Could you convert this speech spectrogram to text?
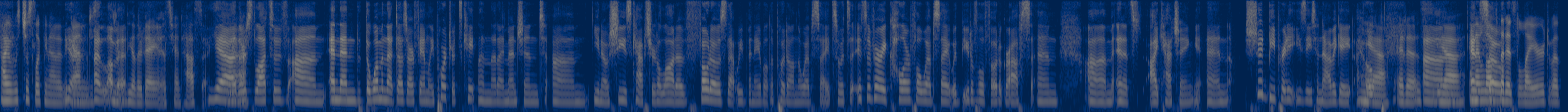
I was just looking at it Yeah, again. Just, I love you know, it. The other day, and it's fantastic. Yeah, there's lots of, um, and then the, the woman that does our family portraits, Caitlin, that I mentioned, um, you know, she's captured a lot of photos that we've been able to put on the website. So it's a, it's a very colorful website with beautiful photographs and um, and it's eye catching and should be pretty easy to navigate. I hope. Yeah, it is. Um, yeah. And, and I love that it's layered with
